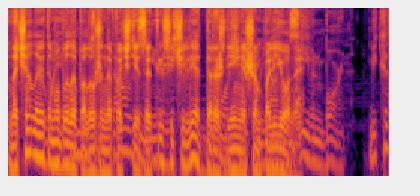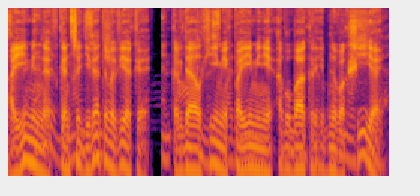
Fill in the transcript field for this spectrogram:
начало этому было положено почти за тысячи лет до рождения Шампальона, а именно в конце IX века, когда алхимик по имени Абу-Бакр ибн Вахшия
